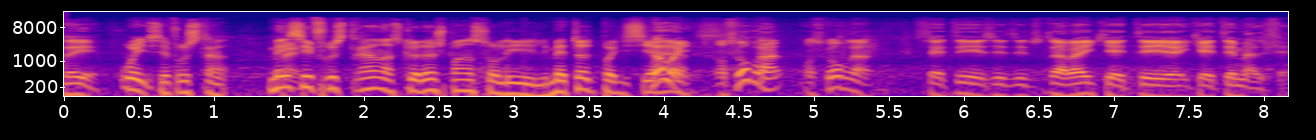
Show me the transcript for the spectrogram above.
Y. Oui, c'est frustrant. Mais Ben. c'est frustrant dans ce cas-là, je pense, sur les, les méthodes policières. Ah oui, on se comprend, on se comprend. C'était du travail qui a été qui a été mal fait.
